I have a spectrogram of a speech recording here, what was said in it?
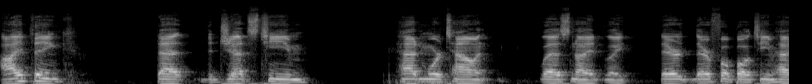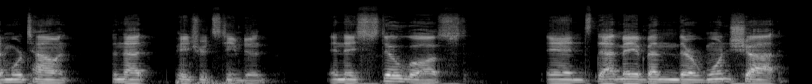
I think that the Jets team had more talent last night. Like their their football team had more talent than that Patriots team did. And they still lost. And that may have been their one shot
